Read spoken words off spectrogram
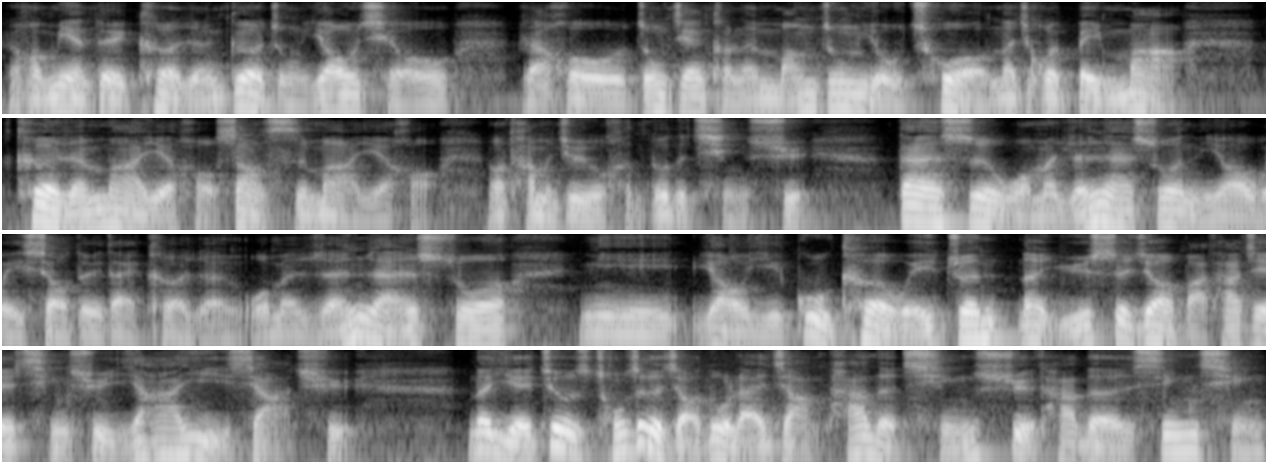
然后面对客人各种要求，然后中间可能忙中有错，那就会被骂。客人骂也好，上司骂也好，然后他们就有很多的情绪。但是我们仍然说你要微笑对待客人，我们仍然说你要以顾客为尊。那于是就要把他这些情绪压抑下去。那也就是从这个角度来讲，他的情绪、他的心情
